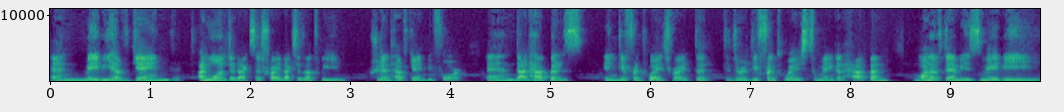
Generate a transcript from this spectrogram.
and maybe have gained unwanted access, right? Access that we shouldn't have gained before. And that happens in different ways, right? That there are different ways to make that happen. One of them is maybe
